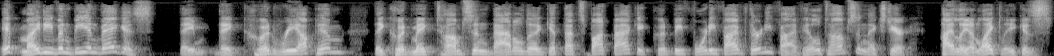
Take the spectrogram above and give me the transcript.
It might even be in Vegas. They they could re-up him. They could make Thompson battle to get that spot back. It could be 45-35 Hill Thompson next year. Highly unlikely because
